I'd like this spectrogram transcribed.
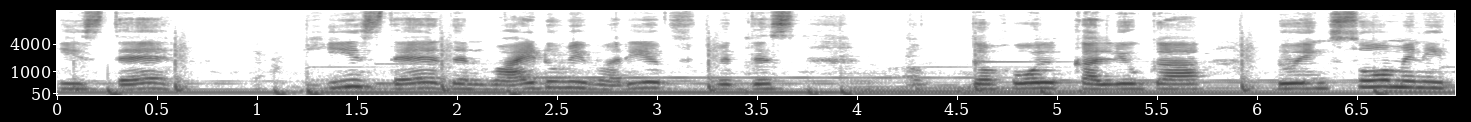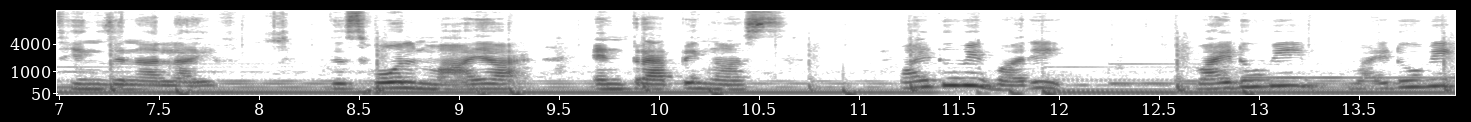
He's there. He is there. Then why do we worry with this? Uh, the whole Kalyuga doing so many things in our life, this whole Maya entrapping us. Why do we worry? why do we why do we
